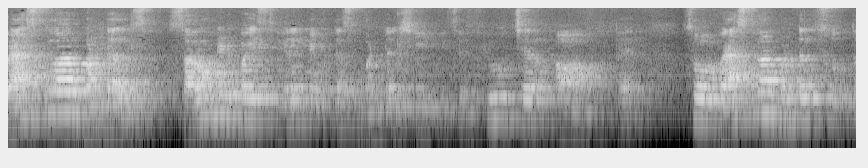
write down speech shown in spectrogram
vascular bundles surrounded by sclerenchymatous bundle sheath is a feature of so vascular bundle ಸುತ್ತ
